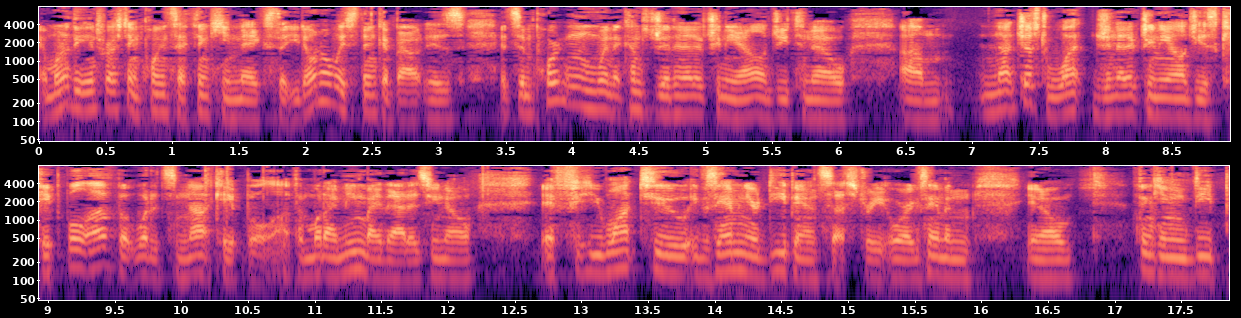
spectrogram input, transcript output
And one of the interesting points I think he makes that you don't always think about is it's important when it comes to genetic genealogy to know um, not just what genetic genealogy is capable of, but what it's not capable of. And what I mean by that is, you know, if you want to examine your deep ancestry or examine, you know, thinking deep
